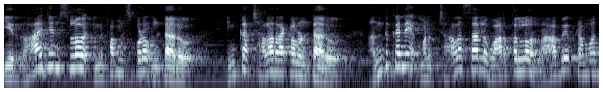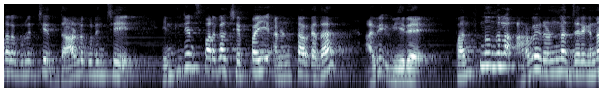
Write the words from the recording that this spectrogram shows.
ఈ రాజెంట్స్లో ఇన్ఫార్మర్స్ కూడా ఉంటారు. ఇంకా చాలా రకాలు ఉంటారు. అందుకనే మనం చాలాసార్లు వార్తల్లో రాబోయే ప్రమాదాల గురించి దాడుల గురించి ఇంటెలిజెన్స్ వర్గాలు చెప్పాయి అని అంటారు కదా? అవి వీరే. పంతొమ్మిది వందల అరవై రెండున జరిగిన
